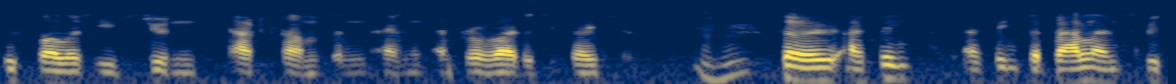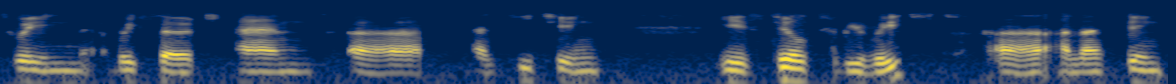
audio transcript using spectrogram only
good quality student outcomes and, and, and provide education. Mm-hmm. So I think I think the balance between research and uh, and teaching is still to be reached, uh, and I think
